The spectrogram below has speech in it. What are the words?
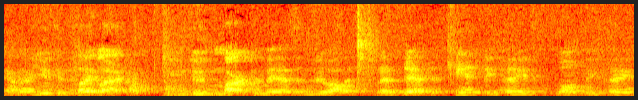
Now, you can play like, you can do mark to myth and do all that, that debt that can't be paid won't be paid,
